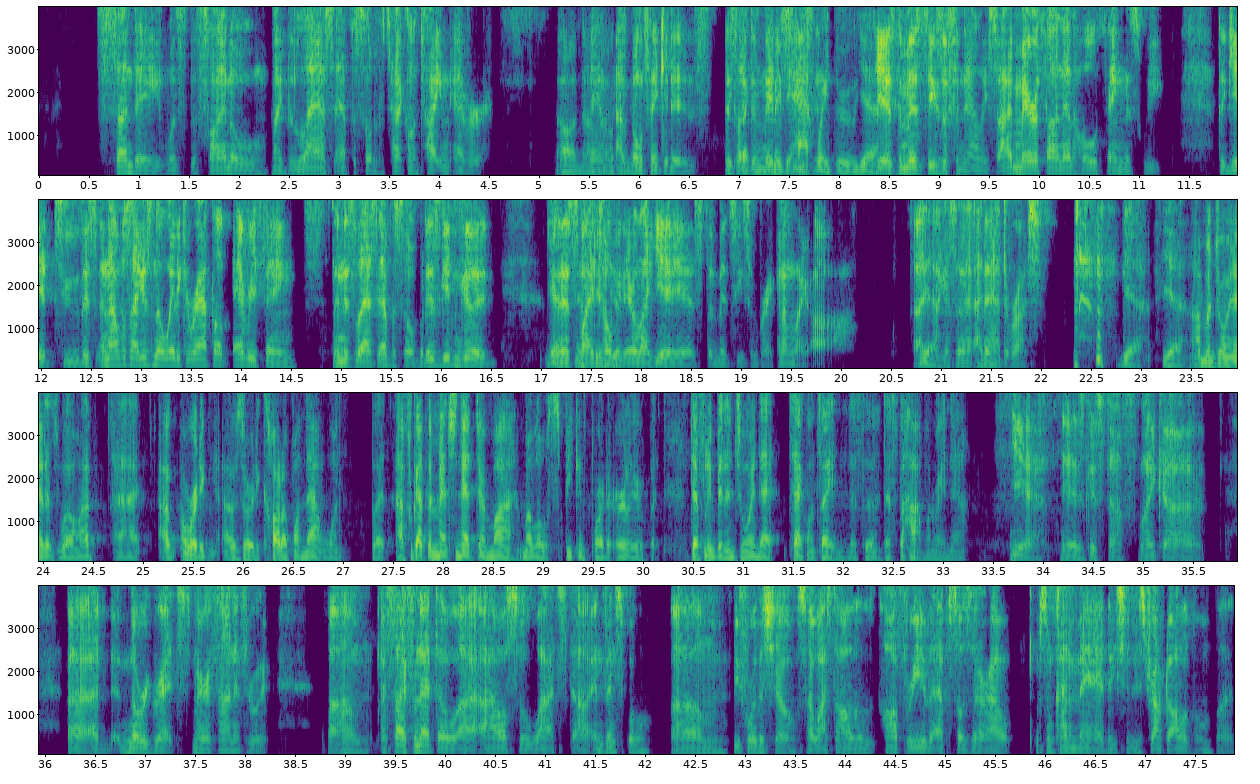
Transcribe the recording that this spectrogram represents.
Sunday was the final, like the last episode of Attack on Titan ever. Oh no, and I don't think it is. It's, it's like, like the mid season. halfway through. Yeah. Yeah, it's the mid season finale. So I marathon that whole thing this week to get to this, and I was like, "There's no way they can wrap up everything in this last episode," but it's getting good. Yeah. and then somebody told me they were like, "Yeah, yeah, it's the mid season break," and I'm like, "Oh." I, Yeah. Like I said, I didn't have to rush. Yeah, yeah, I'm enjoying that as well. I, I, I already, I was already caught up on that one, but I forgot to mention that during my my little speaking part earlier. But definitely been enjoying that Attack on Titan. That's a that's the hot one right now. Yeah, yeah, it's good stuff. Like, uh, uh, no regrets, marathoning through it. Um, aside from that, though, I, I also watched uh, Invincible um, before the show, so I watched all those, all three of the episodes that are out. So I'm kind of mad they should have just dropped all of them, but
